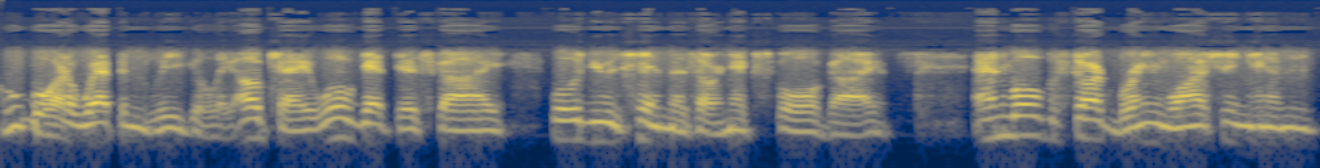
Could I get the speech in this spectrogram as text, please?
who bought a weapon legally. Okay, we'll get this guy. We'll use him as our next fall guy. And we'll start brainwashing him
